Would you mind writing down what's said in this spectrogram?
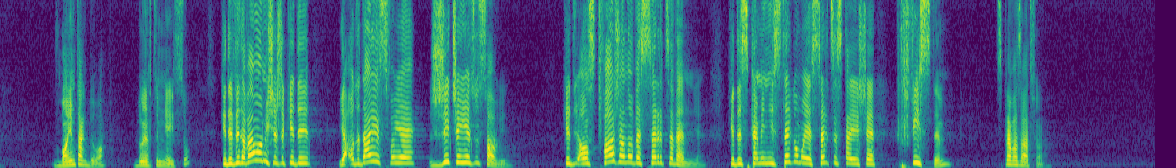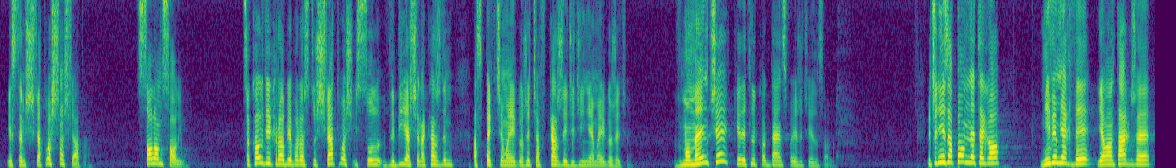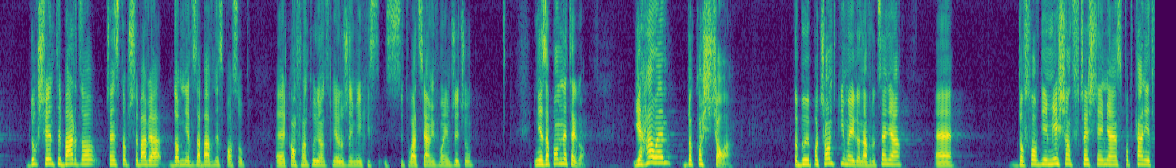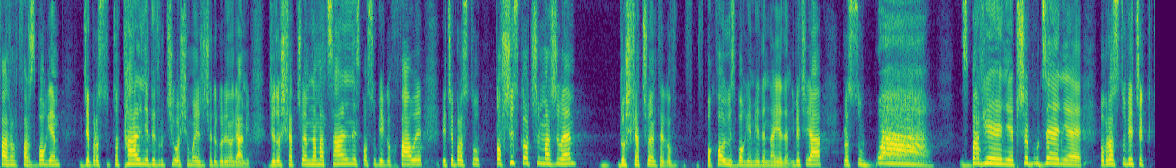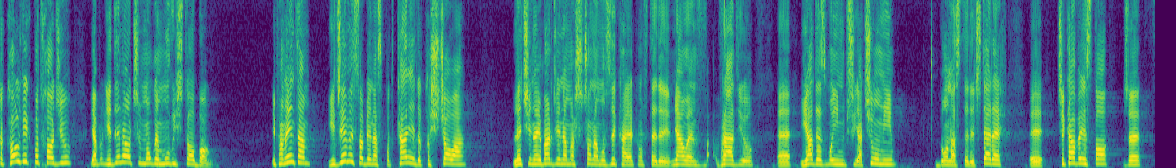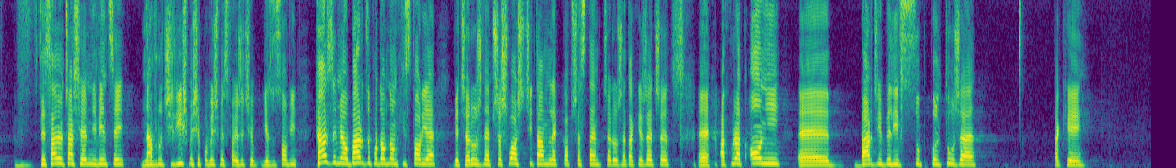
w moim tak było, byłem w tym miejscu, kiedy wydawało mi się, że kiedy ja oddaję swoje życie Jezusowi, kiedy On stwarza nowe serce we mnie, kiedy z kamienistego moje serce staje się krwistym, sprawa załatwiona. Jestem światłością świata solą soli. Cokolwiek robię, po prostu światłość i sól wybija się na każdym aspekcie mojego życia, w każdej dziedzinie mojego życia. W momencie, kiedy tylko oddałem swoje życie Jezusowi. Wiecie, nie zapomnę tego, nie wiem jak wy, ja mam tak, że Duch Święty bardzo często przebawia do mnie w zabawny sposób, e, konfrontując mnie różnymi sytuacjami w moim życiu. I nie zapomnę tego. Jechałem do kościoła. To były początki mojego nawrócenia. Dosłownie miesiąc wcześniej miałem spotkanie twarzą w twarz z Bogiem, gdzie po prostu totalnie wywróciło się moje życie do góry nogami, gdzie doświadczyłem namacalny sposób Jego chwały. Wiecie, po prostu to wszystko, o czym marzyłem, doświadczyłem tego w, w pokoju z Bogiem jeden na jeden. I wiecie, ja po prostu wow, zbawienie, przebudzenie, po prostu wiecie, ktokolwiek podchodził, ja jedyne o czym mogłem mówić to o Bogu. I pamiętam, jedziemy sobie na spotkanie do kościoła, leci najbardziej namaszczona muzyka, jaką wtedy miałem w, w radiu, e, jadę z moimi przyjaciółmi, było nas wtedy czterech. E, ciekawe jest to, że w, w tym samym czasie mniej więcej nawróciliśmy się, powierzyliśmy swoje życie Jezusowi. Każdy miał bardzo podobną historię, wiecie, różne przeszłości tam lekko przestępcze, różne takie rzeczy. E, akurat oni e, bardziej byli w subkulturze takiej,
